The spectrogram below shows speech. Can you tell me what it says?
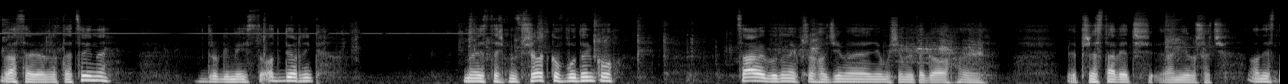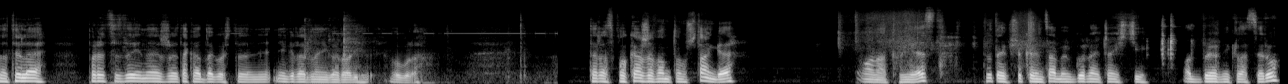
laser rotacyjny, w drugim miejscu odbiornik. My jesteśmy w środku w budynku. Cały budynek przechodzimy, nie musimy tego y, przestawiać ani ruszać. On jest na tyle precyzyjny, że taka odległość to nie, nie gra dla niego roli w ogóle. Teraz pokażę Wam tą sztangę. Ona tu jest. Tutaj przykręcamy w górnej części odbiornik laseru.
